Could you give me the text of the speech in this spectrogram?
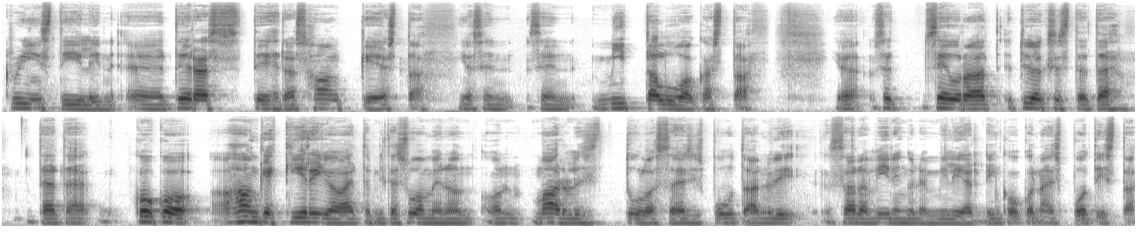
Green Steelin terästehdashankkeesta ja sen, sen mittaluokasta. Ja se seuraat työksestä tätä, tätä koko hankekirjoa, että mitä Suomeen on, on mahdollisesti tulossa, ja siis puhutaan yli 150 miljardin kokonaispotista,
